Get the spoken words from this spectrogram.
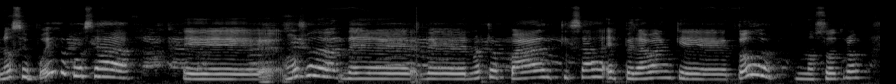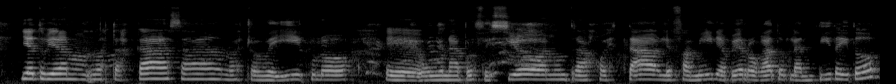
no se puede, pues, o sea, eh, muchos de, nuestros padres quizás esperaban que todos nosotros ya tuvieran nuestras casas, nuestros vehículos, eh, una profesión, un trabajo estable, familia, perro, gato, plantita y todo.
